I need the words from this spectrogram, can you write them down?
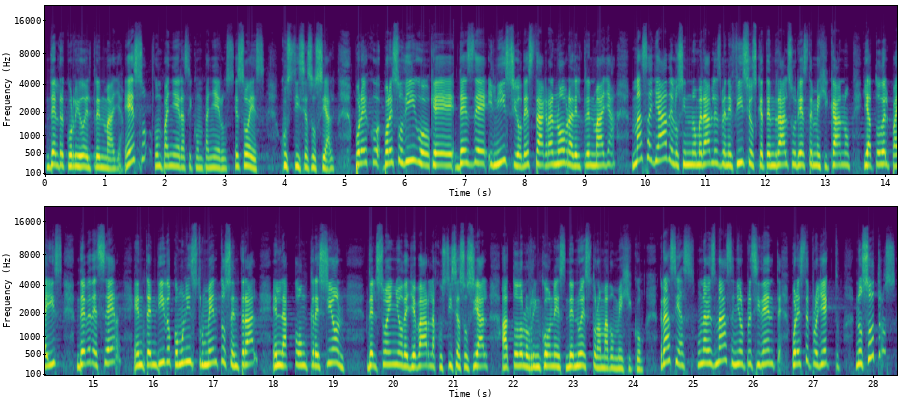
del recorrido del tren Maya. Eso, compañeras y compañeros, eso es justicia social. Por eso, por eso digo que desde el inicio de esta gran obra del tren Maya, más allá de los innumerables beneficios que tendrá al sureste mexicano y a todo el país, debe de ser entendido como un instrumento central en la concreción del sueño de llevar la justicia social a todos los rincones de nuestro amado México. Gracias una vez más, señor presidente, por este proyecto. Nosotros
